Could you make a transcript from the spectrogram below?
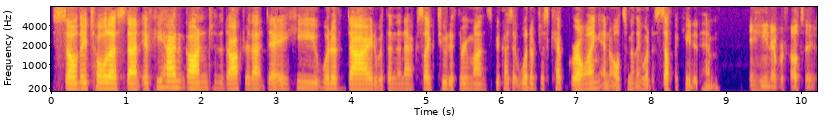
so they told us that if he hadn't gone to the doctor that day, he would have died within the next like two to three months because it would have just kept growing and ultimately would have suffocated him. And he never felt it.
